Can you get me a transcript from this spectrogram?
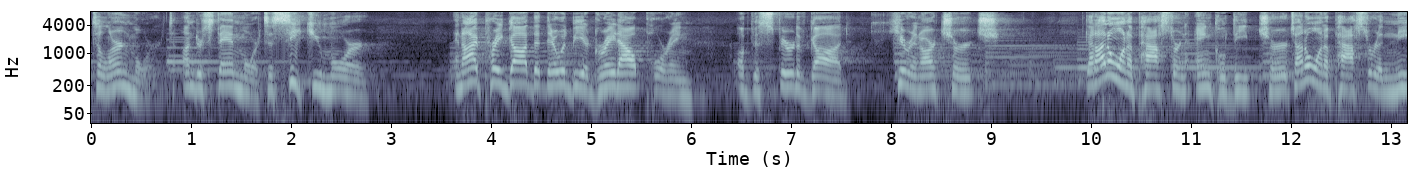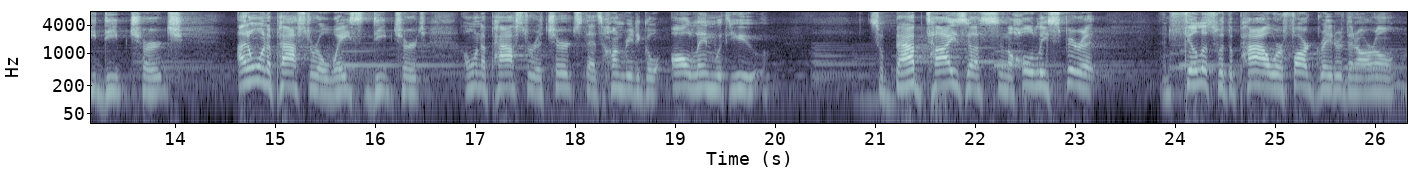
to learn more, to understand more, to seek you more. And I pray, God, that there would be a great outpouring of the Spirit of God here in our church God, I don't want to pastor an ankle deep church. I don't want to pastor a knee deep church. I don't want to pastor a waist deep church. I want to pastor a church that's hungry to go all in with you. So baptize us in the Holy Spirit and fill us with a power far greater than our own.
